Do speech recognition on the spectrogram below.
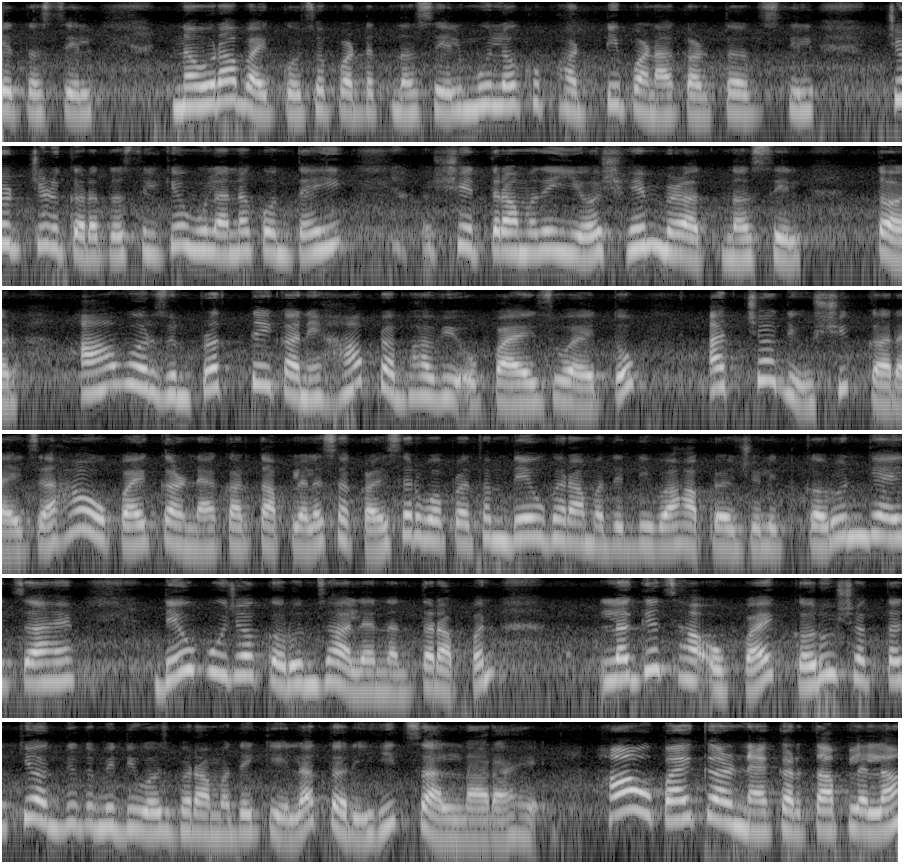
येत असेल नवरा बायकोचं पटत नसेल मुलं खूप हट्टीपणा करत असतील चिडचिड करत असतील किंवा मुलांना कोणत्याही क्षेत्रामध्ये यश हे मिळत नसेल तर आवर्जून प्रत्येकाने हा प्रभावी उपाय जो आहे तो आजच्या दिवशी करायचा. हा उपाय करण्याकरता आपल्याला सकाळी सर्वप्रथम देवघरामध्ये दिवा हा प्रज्वलित करून घ्यायचा आहे. देवपूजा करून झाल्यानंतर आपण लगेच हा उपाय करू शकतात की अगदी तुम्ही दिवसभरामध्ये केला तरीही चालणार आहे. हा उपाय करण्याकरता आपल्याला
